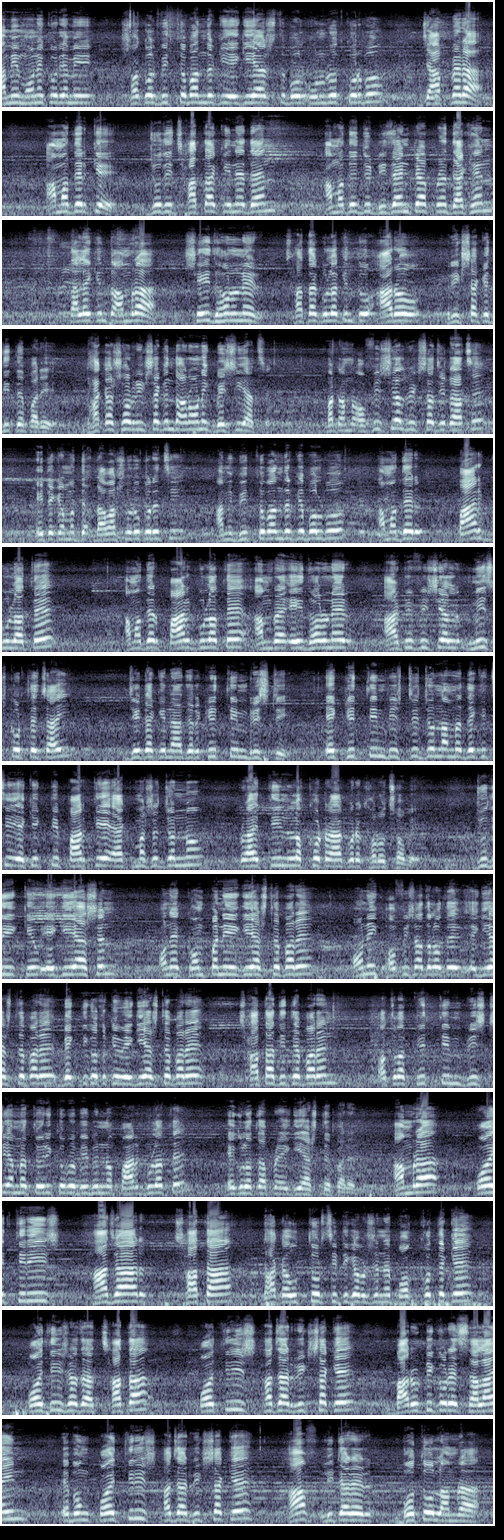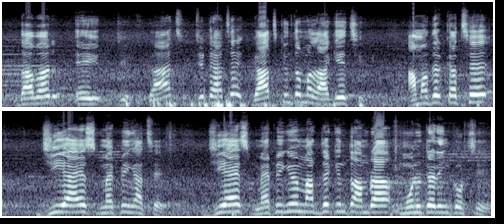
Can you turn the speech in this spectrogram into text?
আমি মনে করি আমি সকল বিত্তবানদেরকে এগিয়ে আসতে বল অনুরোধ করব যে আপনারা আমাদেরকে যদি ছাতা কিনে দেন, আমাদের যে ডিজাইনটা আপনারা দেখেন, তাহলে কিন্তু আমরা সেই ধরনের ছাতাগুলো কিন্তু আরও রিক্সাকে দিতে পারি। ঢাকা শহর রিক্সা কিন্তু আরও অনেক বেশি আছে। বাট আমরা অফিসিয়াল রিক্সা যেটা আছে, এটাকে আমরা দেওয়া শুরু করেছি। আমি বিত্তবানদেরকে বলব, আমাদের পার্কগুলোতে আমাদের পার্কগুলোতে আমরা এই ধরনের আর্টিফিশিয়াল মিস্ট করতে চাই, যেটা কিনা যেটা কৃত্রিম বৃষ্টি। এই কৃত্রিম বৃষ্টির জন্য আমরা দেখেছি এক একটি পার্কে এক মাসের জন্য প্রায় তিন লক্ষ টাকা করে খরচ হবে। যদি কেউ এগিয়ে আসেন, অনেক কোম্পানি এগিয়ে আসতে পারে, অনেক অফিস আদালতে এগিয়ে আসতে পারে, ব্যক্তিগত কেউ এগিয়ে আসতে পারে, ছাতা দিতে পারেন, অথবা কৃত্রিম বৃষ্টি আমরা তৈরি করব বিভিন্ন পার্কগুলোতে, এগুলোতে আপনারা এগিয়ে আসতে পারেন। আমরা পঁয়ত্রিশ হাজার ছাতা ঢাকা উত্তর সিটি কর্পোরেশনের পক্ষ থেকে পঁয়ত্রিশ হাজার ছাতা, পঁয়ত্রিশ হাজার রিক্সাকে বারোটি করে স্যালাইন এবং পঁয়ত্রিশ হাজার রিক্সাকে হাফ লিটারের বোতল আমরা দাবার এই গাছ, যেটা আছে, গাছ কিন্তু আমরা লাগিয়েছি। আমাদের কাছে জিআইএস ম্যাপিং আছে। জিআইএস ম্যাপিংয়ের মাধ্যমে কিন্তু আমরা মনিটরিং করছি।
